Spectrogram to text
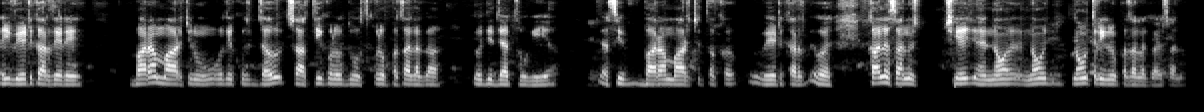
ਅਸੀਂ ਵੇਟ ਕਰਦੇ ਰਹੇ। 12 ਮਾਰਚ ਨੂੰ ਉਹਦੇ ਕੁਝ ਦੋ- ਸਾਥੀ ਕੋਲੋਂ, ਦੋਸਤ ਕੋਲੋਂ ਪਤਾ ਲੱਗਾ ਕਿ ਉਹਦੀ ਡੈਥ ਹੋ ਗਈ ਆ। ਤੇ ਅਸੀਂ 12 ਮਾਰਚ ਤੱਕ ਵੇਟ ਕਰ ਕੱਲ ਸਾਨੂੰ 6 9 9 9 ਤਰੀਕ ਨੂੰ ਪਤਾ ਲੱਗਾ ਸਾਨੂੰ।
